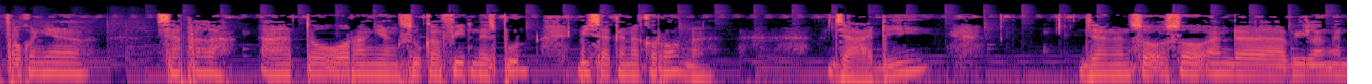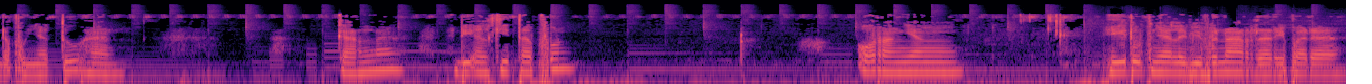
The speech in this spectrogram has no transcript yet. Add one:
pokoknya siapalah, atau orang yang suka fitness pun bisa kena corona. Jadi, jangan sok-sok Anda bilang Anda punya Tuhan, karena di Alkitab pun orang yang hidupnya lebih benar daripada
